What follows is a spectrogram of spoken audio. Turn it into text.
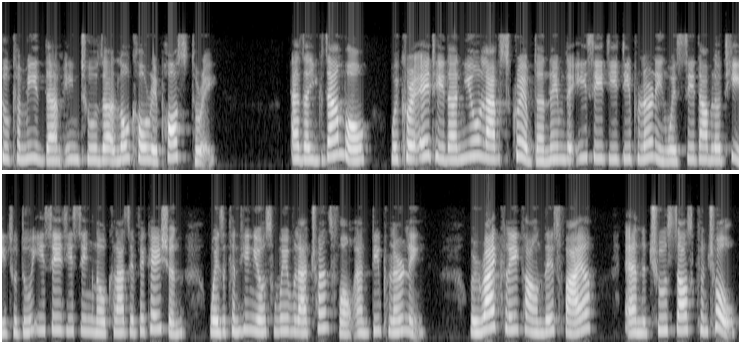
to commit them into the local repository. As an example, we created a new lab script named ECG Deep Learning with CWT to do ECG signal classification with continuous wavelet transform and deep learning. We right-click on this file and choose source control,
